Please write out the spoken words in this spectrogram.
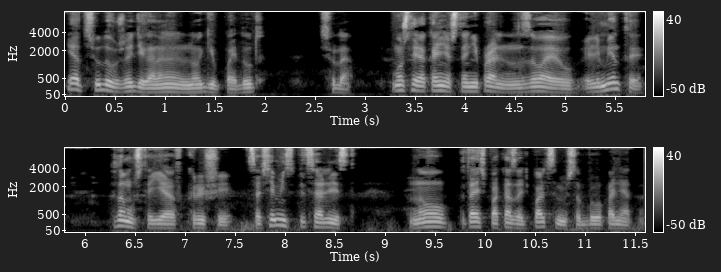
и отсюда уже диагональные ноги пойдут сюда. Может, я, конечно, неправильно называю элементы, потому что я в крыше совсем не специалист, но пытаюсь показывать пальцами, чтобы было понятно.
